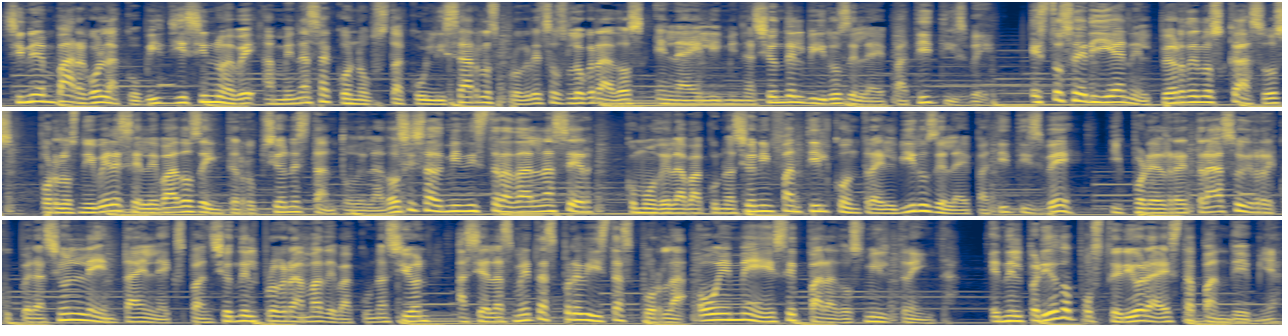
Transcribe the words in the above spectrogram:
Sin embargo, la COVID-19 amenaza con obstaculizar los progresos logrados en la eliminación del virus de la hepatitis B. Esto sería, en el peor de los casos, por los niveles elevados de interrupciones tanto de la dosis administrada al nacer como de la vacunación infantil contra el virus de la hepatitis B, y por el retraso y recuperación lenta en la expansión del programa de vacunación hacia metas previstas por la OMS para 2030. En el periodo posterior a esta pandemia,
